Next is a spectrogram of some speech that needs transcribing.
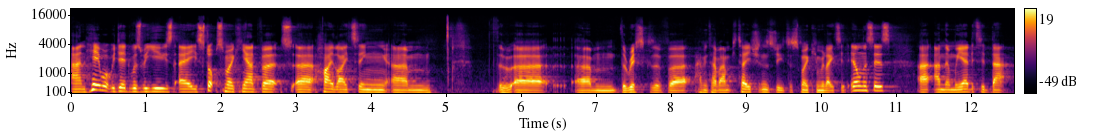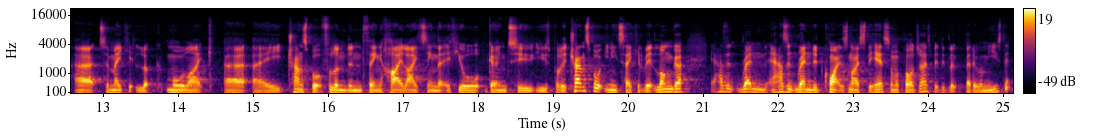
And here what we did was we used a stop smoking advert uh, highlighting um, the, uh, um, the risks of uh, having to have amputations due to smoking related illnesses. Uh, and then we edited that uh, to make it look more like uh, a Transport for London thing, highlighting that if you're going to use public transport, you need to take it a bit longer. It hasn't, ren it hasn't rendered quite as nicely here, so I apologise, but it did look better when we used it.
